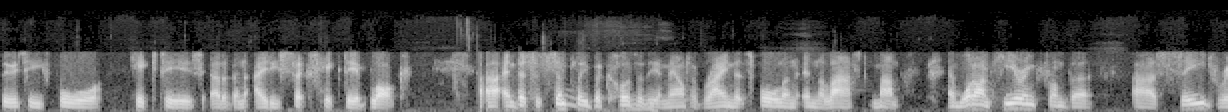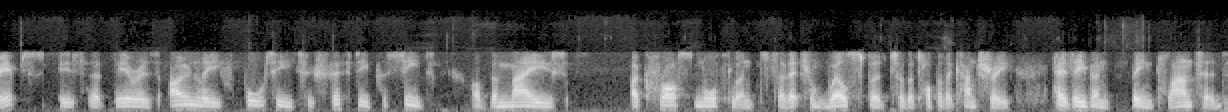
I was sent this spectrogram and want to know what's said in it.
34 hectares out of an 86 hectare block. Uh, and this is simply because of the amount of rain that's fallen in the last month. And what I'm hearing from the uh, seed reps is that there is only 40 to 50 percent of the maize across Northland, so that's from Wellsford to the top of the country, has even been planted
